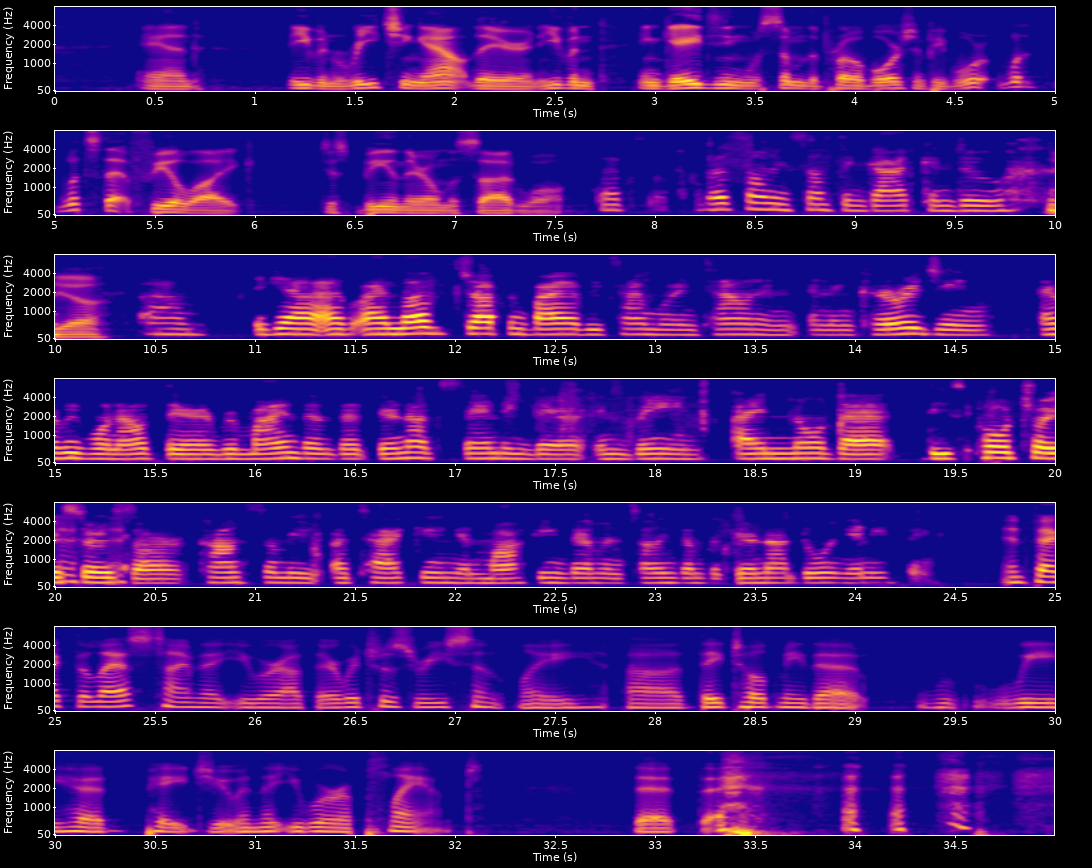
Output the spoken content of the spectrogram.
and even reaching out there and even engaging with some of the pro-abortion people. What, what what's that feel like just being there on the sidewalk? That's that's only something God can do. Yeah. Um, yeah, I, I love dropping by every time we're in town and, and encouraging everyone out there and remind them that they're not standing there in vain. I know that these pro-choicers are constantly attacking and mocking them and telling them that they're not doing anything. In fact, the last time that you were out there, which was recently, uh, they told me that w- we had paid you and that you were a plant. That,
